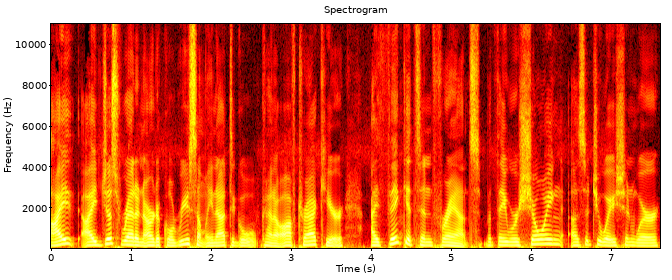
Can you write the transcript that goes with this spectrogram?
I, I just read an article recently, not to go kind of off track here. I think it's in France, but they were showing a situation where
